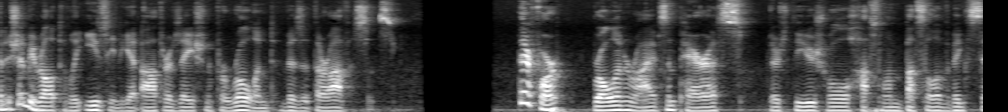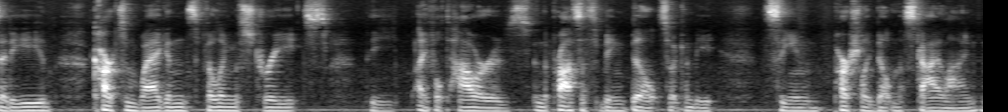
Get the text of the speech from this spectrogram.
that it should be relatively easy to get authorization for Roland to visit their offices. Therefore, Roland arrives in Paris. There's the usual hustle and bustle of a big city, carts and wagons filling the streets. The Eiffel Tower is in the process of being built, so it can be seen partially built in the skyline.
